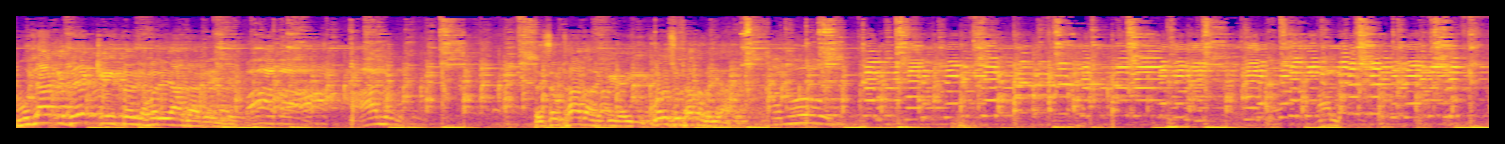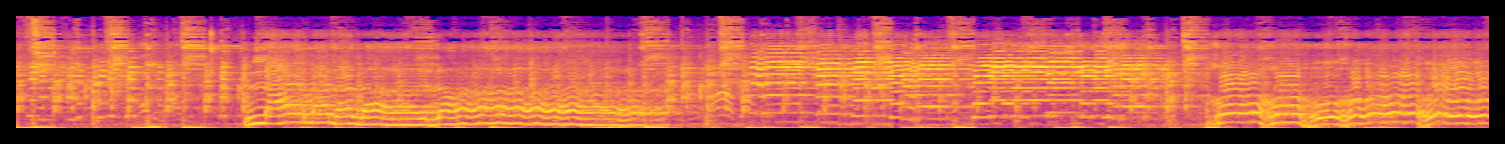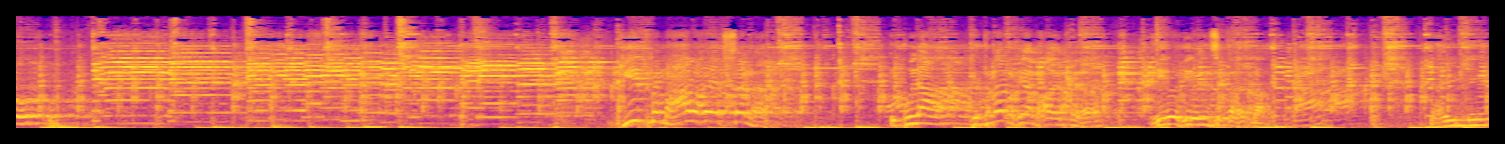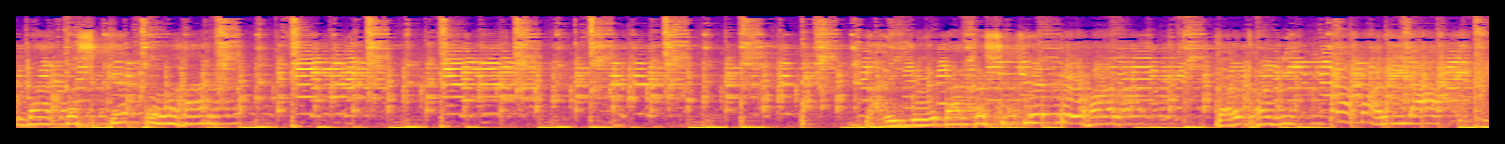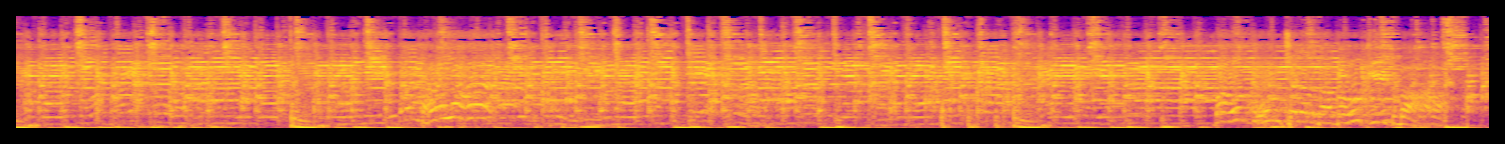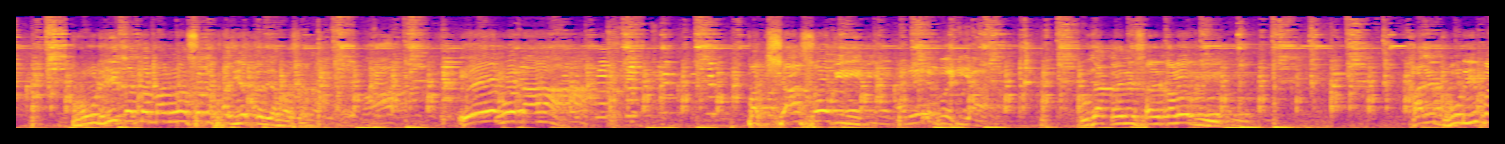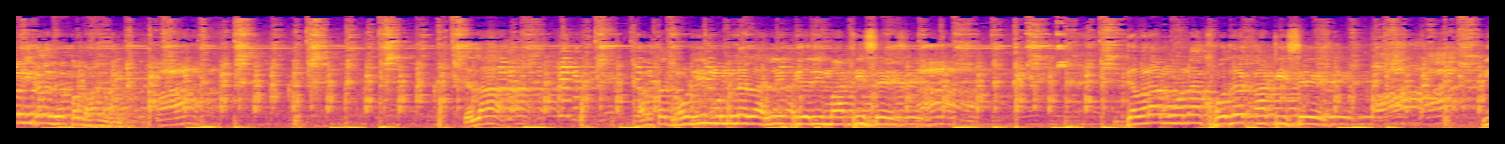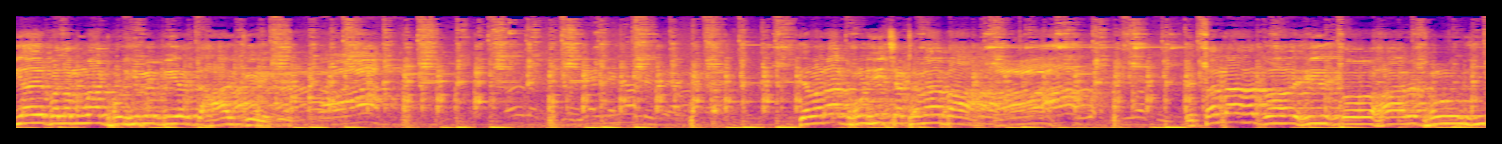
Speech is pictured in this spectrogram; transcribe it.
पूजा के देख के ही तो हमारे याद आ गई है। आलू तो इसे उठा था कि कोरस उठा था भैया। ला ला ला ला ला। हो गीत में भाव है एक्शन है पूरा कितना बढ़िया भाव में है। हीरो, हीरोइन से कहता। पहले के तोहार पहले बा के तोहार कर धनी कमरिया। बूढ़ी का तो मानवा सब फजियत कर दिया ना, पचासों गीत अरे भैया। पूजा करने सैकड़ों गीत खाली ढूंढ ही पर निकल है प्रधान जी चला। हम तो ढूंढ ही मुमले रहली पियरी माटी से। देवरा मोना खोदे काटी से। पिया बलमुआ ढूढ़ी में बियर धार के। देवरा ढूढ़ी चटना बा। इतना गही तो हार ढूढ़ी।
